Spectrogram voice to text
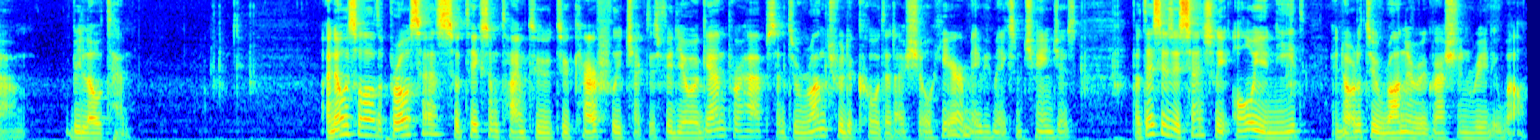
um, below 10. I know it's a lot of process, so take some time to, to carefully check this video again perhaps and to run through the code that I show here, maybe make some changes. But this is essentially all you need in order to run a regression really well.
